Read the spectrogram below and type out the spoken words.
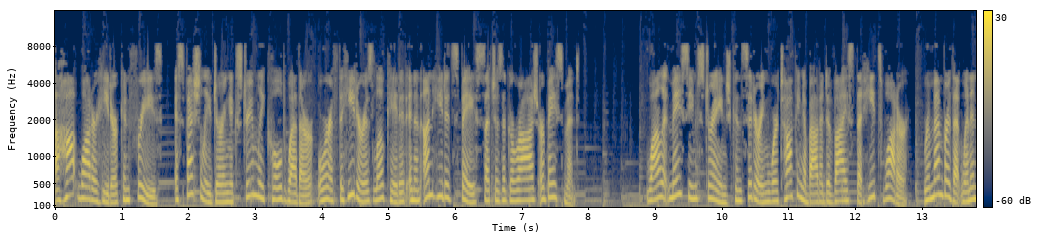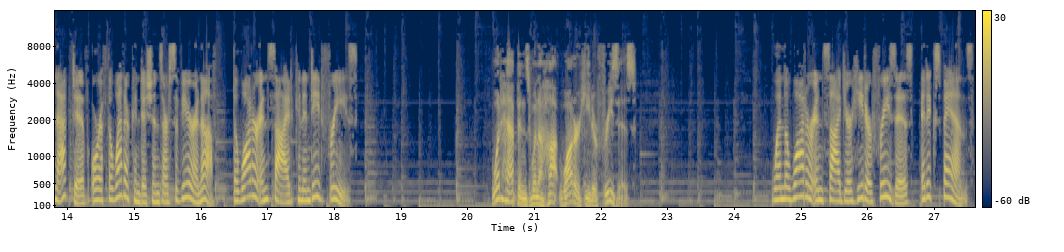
a hot water heater can freeze, especially during extremely cold weather or if the heater is located in an unheated space such as a garage or basement. While it may seem strange considering we're talking about a device that heats water, remember that when inactive or if the weather conditions are severe enough, the water inside can indeed freeze. What happens when a hot water heater freezes? When the water inside your heater freezes, it expands.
